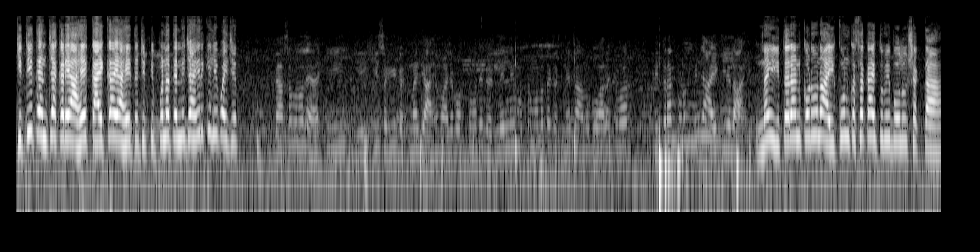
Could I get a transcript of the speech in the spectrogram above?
किती त्यांच्याकडे आहे काय काय आहे त्याची टिप्पणं त्यांनी जाहीर केली पाहिजेत. ते असं म्हणाले आहे की ही- ही सगळी घटना जी आहे माझ्या बाबतीमध्ये घडलेली नाही मात्र मला त्या घटनेचा अनुभव आला किंवा इतरांकडून मी ते ऐकलेलं आहे. नाही इतरांकडून ऐकून कसं काय तुम्ही बोलू शकता?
